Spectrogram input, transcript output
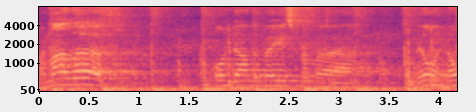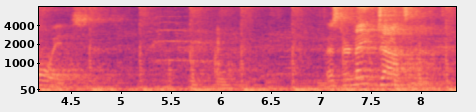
On my left, holding down the bass from, uh, from Illinois, Mr. Nate Johnson.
